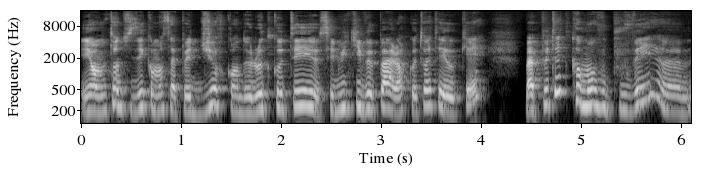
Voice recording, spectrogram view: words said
Et en même temps, tu disais comment ça peut être dur quand de l'autre côté, c'est lui qui veut pas alors que toi, tu es OK bah, peut-être comment vous pouvez, euh,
